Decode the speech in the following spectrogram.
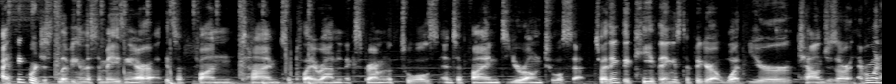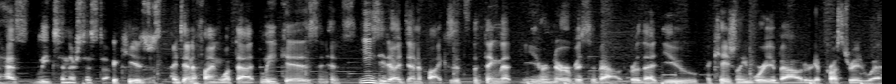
I think we're just living in this amazing era. It's a fun time to play around and experiment with tools and to find your own tool set. So I think the key thing is to figure out what your challenges are. Everyone has leaks in their system. The key is just identifying what that leak is. And it's easy to identify because it's the thing that you're nervous about or that you occasionally worry about or get frustrated with.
